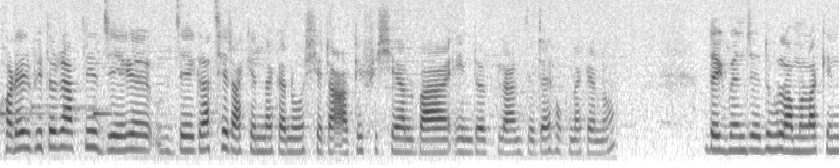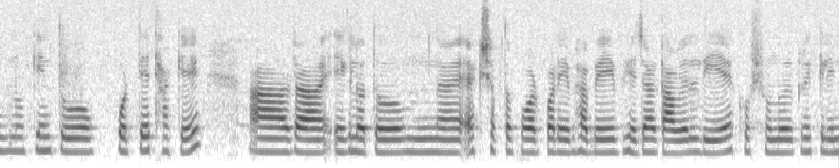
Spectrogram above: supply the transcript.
ঘরের ভিতরে আপনি যে যে গাছে রাখেন না কেন, সেটা আর্টিফিশিয়াল বা ইনডোর প্লান্ট যেটাই হোক না কেন দেখবেন যে ধুলামোলা কিন্তু পড়তে থাকে। আর এগুলো তো এক সপ্তাহ পর পর এভাবে ভেজা টাওয়েল দিয়ে খুব সুন্দর করে ক্লিন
